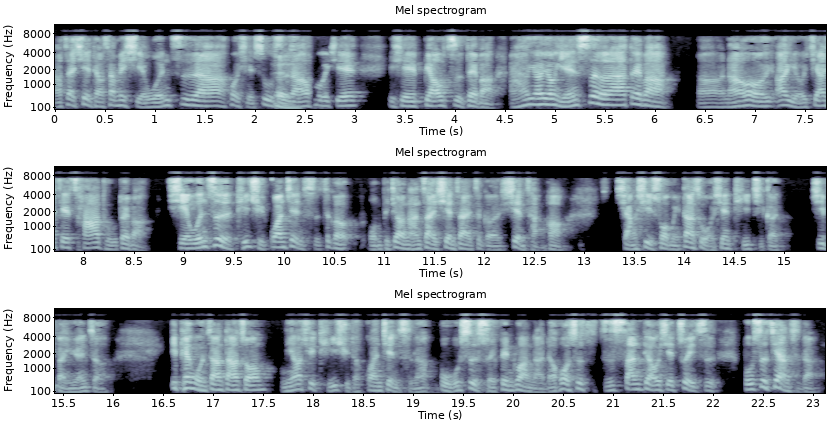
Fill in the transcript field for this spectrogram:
然后在线条上面写文字啊，或写数字啊，或一些一些标志，对吧？然后要用颜色啊，对吧？啊，然后啊有加一些插图，对吧？写文字提取关键词，这个我们比较难在现在这个现场哈详细说明。但是我先提几个基本原则。一篇文章当中你要去提取的关键词呢，不是随便乱来的，或是只删掉一些赘字，不是这样子的。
